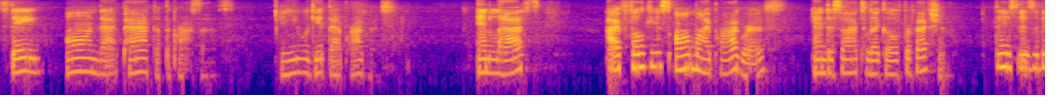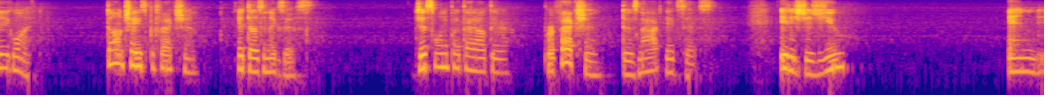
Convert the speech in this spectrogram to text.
Stay on that path of the process, and you will get that progress. And last, I focus on my progress and decide to let go of perfection. This is a big one. Don't chase perfection, it doesn't exist. Just want to put that out there. Perfection does not exist. It is just you and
